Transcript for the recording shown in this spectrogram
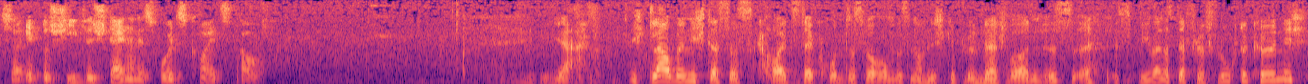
so ein etwas schiefes steinernes Holzkreuz drauf. Ja, ich glaube nicht, dass das Kreuz der Grund ist, warum es noch nicht geplündert worden ist. Äh, wie war das, der verfluchte König?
